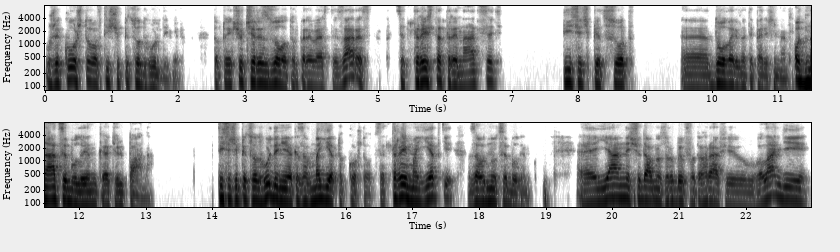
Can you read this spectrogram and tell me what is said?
вже коштував 1500 гульденів. Тобто, якщо через золото перевести зараз, це 313 тисяч 500 е, доларів на теперішній момент. Одна цибулинка тюльпана. 1500 гульденів, я казав, маєток коштував. Це три маєтки за одну цибулинку. Е, Я нещодавно зробив фотографію в Голландії.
